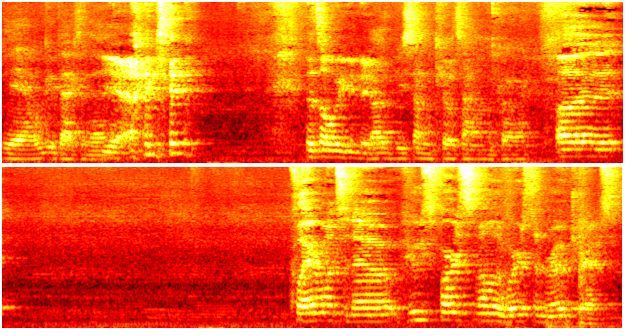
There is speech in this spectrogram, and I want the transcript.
Yeah, we'll get back to that. yeah, that's all we can do. That would be some kill time in the car. Uh, Claire wants to know whose farts smell the worst on road trips.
